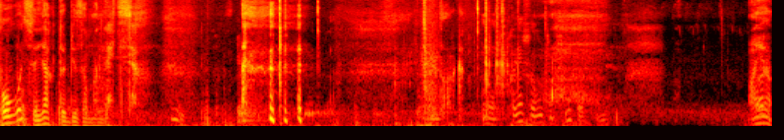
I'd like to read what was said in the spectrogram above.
Поводься, як тобі заманеться. так. Ну, конечно, лучше супер. А я.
